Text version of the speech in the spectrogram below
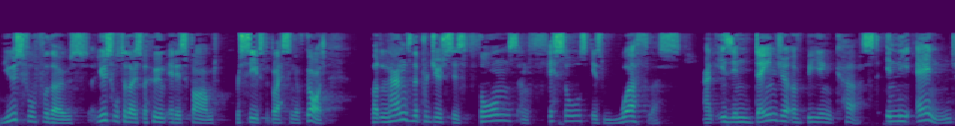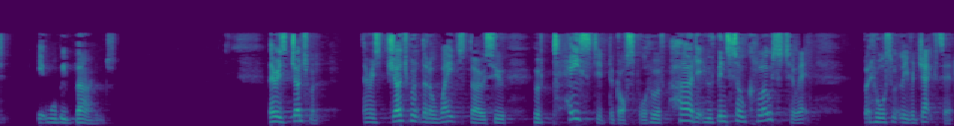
useful for those, useful to those for whom it is farmed receives the blessing of God. But land that produces thorns and thistles is worthless and is in danger of being cursed. In the end, it will be burned. There is judgment. There is judgment that awaits those who, who have tasted the gospel, who have heard it, who've been so close to it, but who ultimately reject it.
